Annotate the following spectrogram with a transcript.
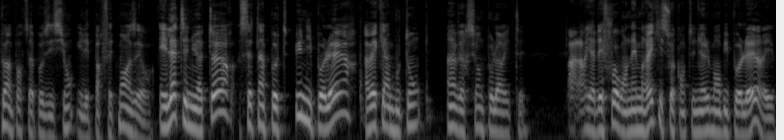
peu importe sa position, il est parfaitement à zéro. Et l'atténuateur, c'est un pot unipolaire avec un bouton inversion de polarité. Alors il y a des fois où on aimerait qu'il soit continuellement bipolaire, et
